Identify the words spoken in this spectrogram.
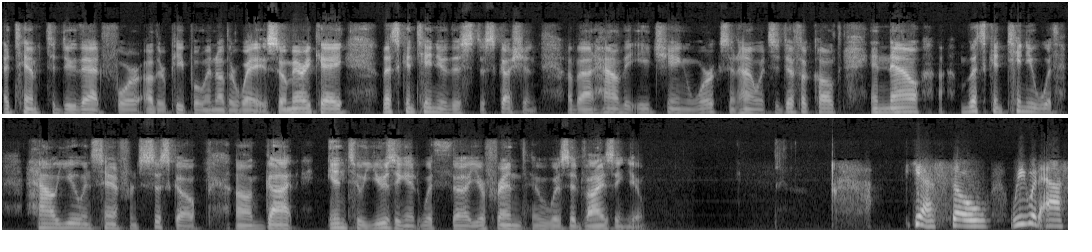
attempt to do that for other people in other ways. So, Mary Kay, let's continue this discussion about how the I Ching works and how it's difficult. And now uh, let's continue with how you in San Francisco uh, got into using it with uh, your friend who was advising you. Yes, so we would ask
